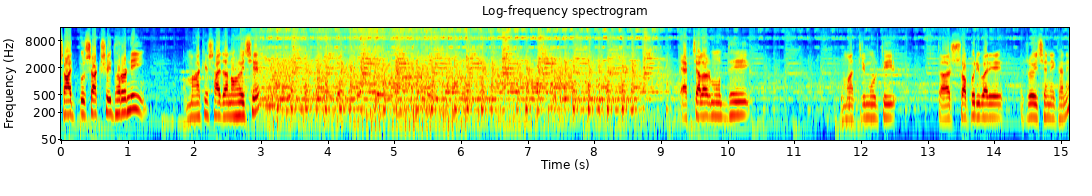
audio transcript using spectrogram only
সাজ পোশাক সেই ধরনেরই মাকে সাজানো হয়েছে। এক চালার মধ্যেই মাতৃমূর্তি তার সপরিবারে রয়েছেন এখানে।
